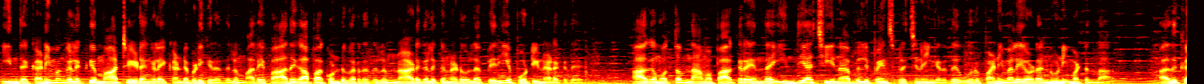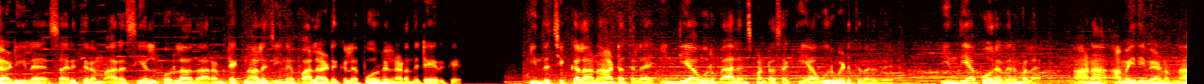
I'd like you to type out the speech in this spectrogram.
இந்த கனிமங்களுக்கு மாற்று இடங்களை கண்டுபிடிக்கிறதிலும் அதை பாதுகாப்பா கொண்டு வர்றதிலும் நாடுகளுக்கு நடுவுல பெரிய போட்டி நடக்குது. ஆக மொத்தம் நாம பார்க்குற இந்த இந்தியா சீனா பிலிப்பைன்ஸ் பிரச்சனைங்கிறது ஒரு பனிமலையோட நுனி மட்டும்தான். அதுக்கு அடியில சரித்திரம் அரசியல் பொருளாதாரம் டெக்னாலஜின்னு பல அடுக்குல போர்கள் நடந்துட்டே இருக்கு. இந்த சிக்கலான ஆட்டத்தில் இந்தியா ஒரு பேலன்ஸ் பண்ணுற சக்தியாக உருவெடுத்து வருது. இந்தியா போற விரும்பல. ஆனால் அமைதி வேணும்னா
